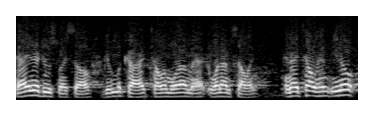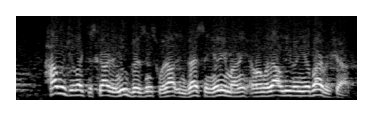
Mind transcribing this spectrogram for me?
and I introduce myself, give him a card, tell him where I'm at, what I'm selling, and I tell him, you know, how would you like to start a new business without investing any money or without leaving your barber shop?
